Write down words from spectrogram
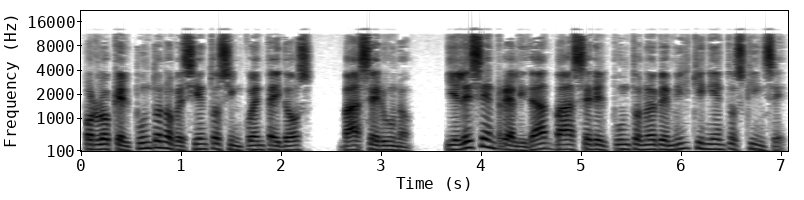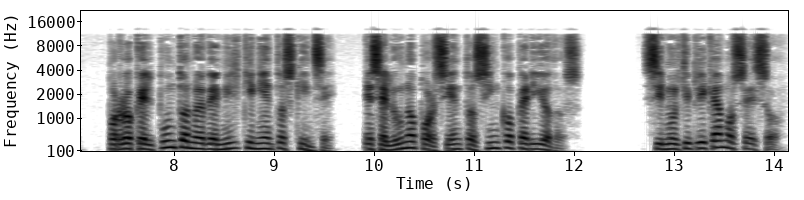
por lo que el punto 952 va a ser 1, y el S en realidad va a ser el punto 9515, por lo que el punto 9515 es el 1 por 105 periodos. Si multiplicamos eso,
